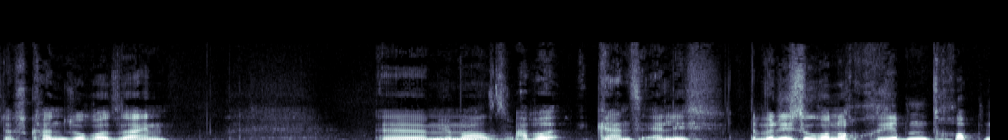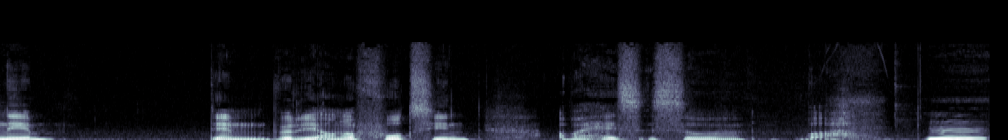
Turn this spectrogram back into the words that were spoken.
Das kann sogar sein. Ähm, so. Aber ganz ehrlich, da würde ich sogar noch Ribbentrop nehmen. Den würde ich auch noch vorziehen. Aber Hess ist so, boah. Hm?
